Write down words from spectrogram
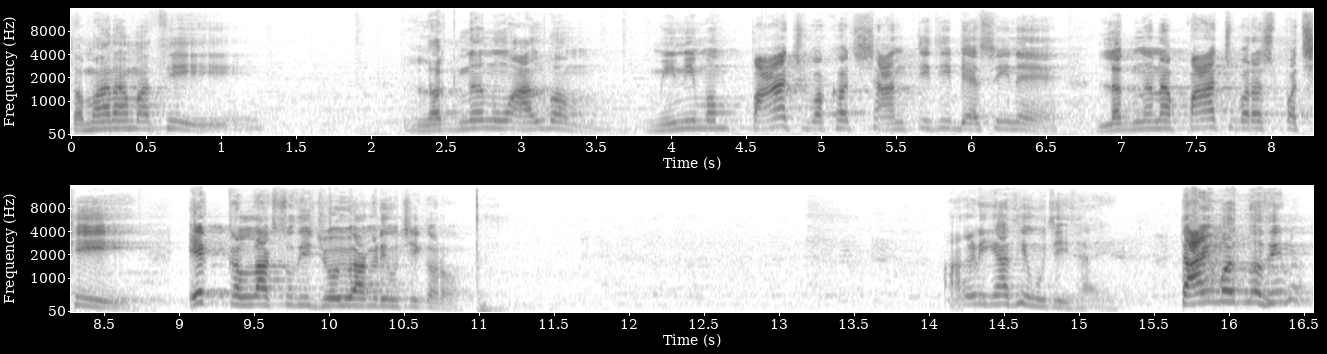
તમારામાંથી લગ્નનું આલ્બમ મિનિમમ પાંચ વખત શાંતિથી બેસીને લગ્નના પાંચ વર્ષ પછી એક કલાક સુધી જોયું આંગળી ઊંચી કરો. આંગળી ક્યાંથી ઊંચી થાય? ટાઈમ જ નથી ને?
